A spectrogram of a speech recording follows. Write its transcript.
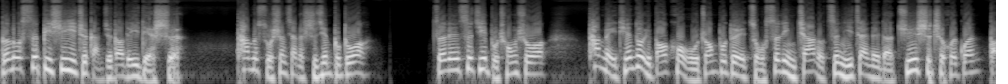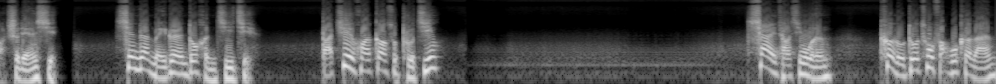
俄罗斯必须一直感觉到的一点是，他们所剩下的时间不多。”泽连斯基补充说，他每天都与包括武装部队总司令扎鲁兹尼在内的军事指挥官保持联系。现在每个人都很积极，把这话告诉普京。下一条新闻：特鲁多出访乌克兰。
